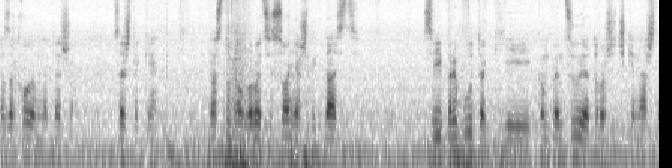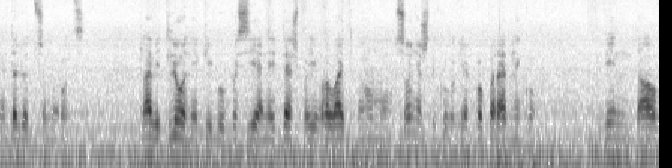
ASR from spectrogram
розраховуємо на те, що все ж таки в наступному році соняшник дасть свій прибуток і компенсує трошечки наш недольот в цьому році. Навіть льон, який був посіяний теж по євролайтинговому соняшнику, як попереднику, він дав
